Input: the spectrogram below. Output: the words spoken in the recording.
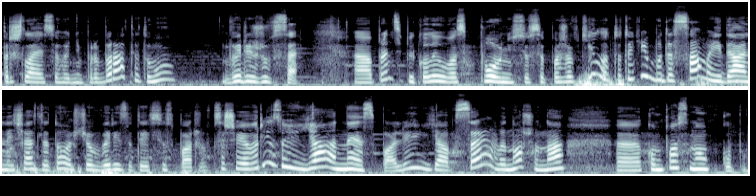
Прийшла я сьогодні прибирати, тому виріжу все. В принципі, коли у вас повністю все пожовтіло, то тоді буде саме ідеальний час для того, щоб вирізати всю спаржу. Все, що я вирізую, я не спалюю, я все виношу на е, компостну купу.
